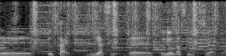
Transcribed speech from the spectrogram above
えー、うかい、2打数、えー、と、ヨナス1アンダー、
